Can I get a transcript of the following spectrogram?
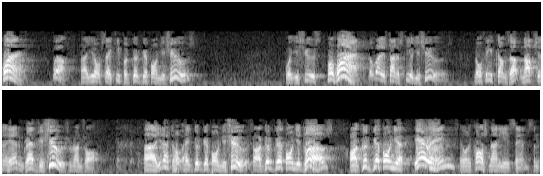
Why? Well, uh, you don't say keep a good grip on your shoes. Well, your shoes. Well, why? Nobody's trying to steal your shoes. No thief comes up, knocks you in the head, and grabs your shoes and runs off. Uh, you don't have to have a good grip on your shoes, or a good grip on your gloves, or a good grip on your earrings. They only cost 98 cents. And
